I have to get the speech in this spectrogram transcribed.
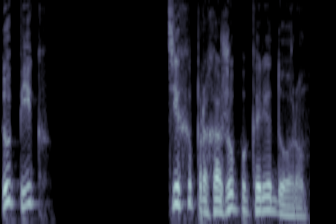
Тупик. Тихо прохожу по коридору.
